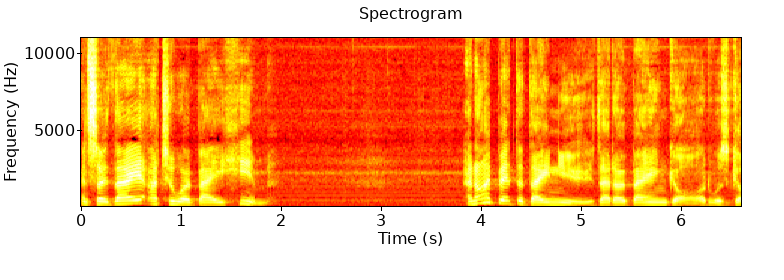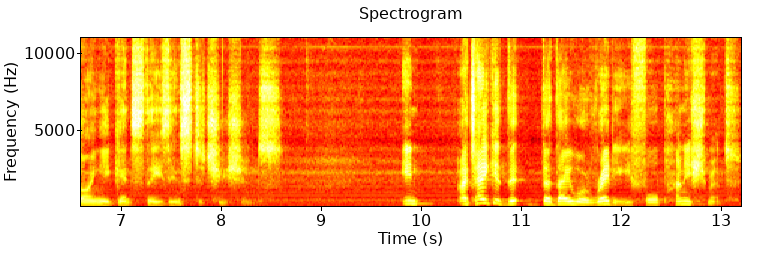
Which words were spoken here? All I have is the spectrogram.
And so they are to obey him. And I bet that they knew that obeying God was going against these institutions. In, I take it that, that they were ready for punishment.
